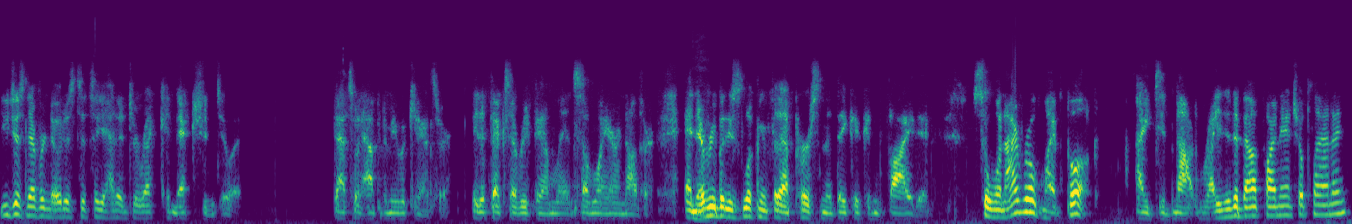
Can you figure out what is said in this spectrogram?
You just never noticed it till you had a direct connection to it. That's what happened to me with cancer. It affects every family in some way or another. And everybody's looking for that person that they could confide in. So when I wrote my book, I did not write it about financial planning.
